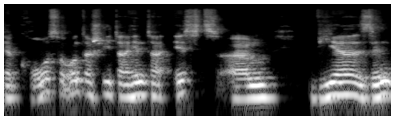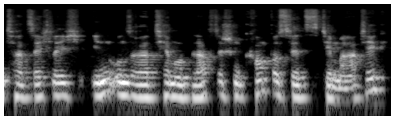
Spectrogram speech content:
Der große Unterschied dahinter ist, ähm, wir sind tatsächlich in unserer thermoplastischen Composites-Thematik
